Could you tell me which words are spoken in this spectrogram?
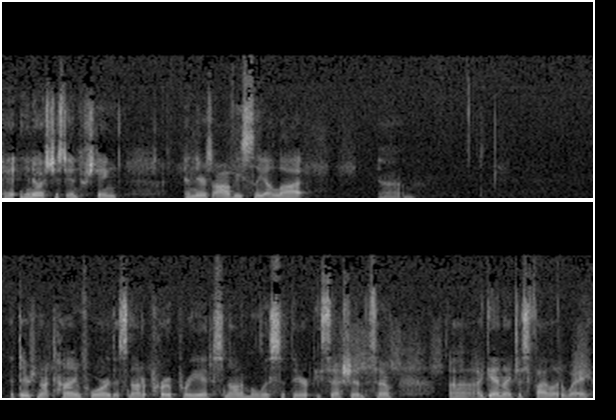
it, you know, it's just interesting. And there's obviously a lot um, that there's not time for, that's not appropriate. It's not a Melissa therapy session. So, uh, again, I just file it away,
